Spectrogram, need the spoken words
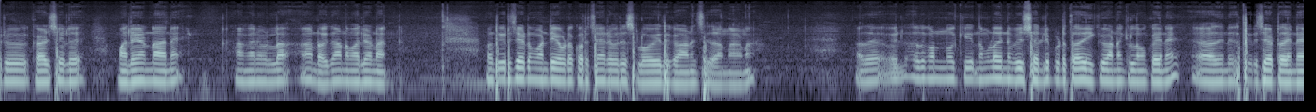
ഒരു കാഴ്ചയിൽ മലയണ്ണാനെ അങ്ങനെയുള്ള ആണ്ടോ ഇതാണ് മലയണ്ണാൻ. അപ്പോൾ തീർച്ചയായിട്ടും വണ്ടി അവിടെ കുറച്ച് നേരം ഒരു സ്ലോ ചെയ്ത് കാണിച്ചു തന്നാണ് അത് അത് കൊണ്ട് നോക്കി നമ്മൾ അതിനെ ശല്യപ്പെടുത്താതെ നിൽക്കുകയാണെങ്കിൽ നമുക്കതിനെ അതിനെ അതിന് തീർച്ചയായിട്ടും അതിനെ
